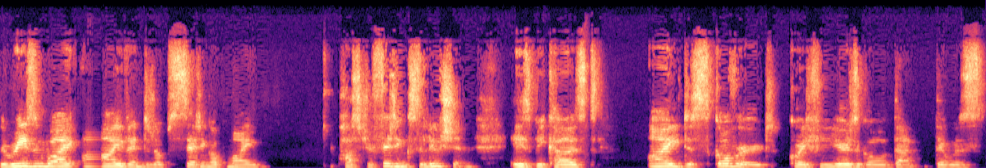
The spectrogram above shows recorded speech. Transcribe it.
the reason why I've ended up setting up my posture fitting solution is because I discovered quite a few years ago that there was,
